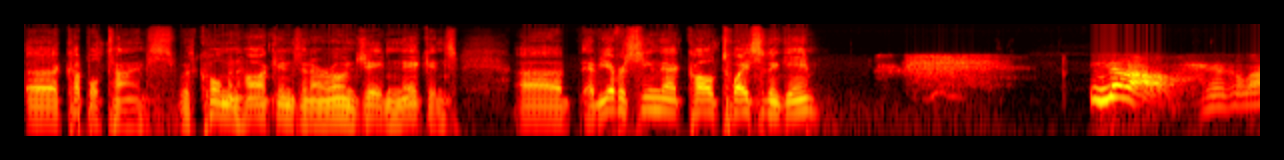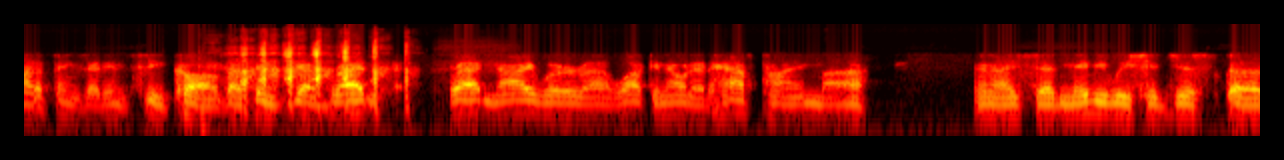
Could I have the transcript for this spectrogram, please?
a couple times with Coleman Hawkins and our own Jaden Akins. Uh, have you ever seen that called twice in a game? No, there's a lot of things I didn't see called. I think uh, Brad, Brad and I were uh, walking out at halftime, uh, and I said maybe we should just uh,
